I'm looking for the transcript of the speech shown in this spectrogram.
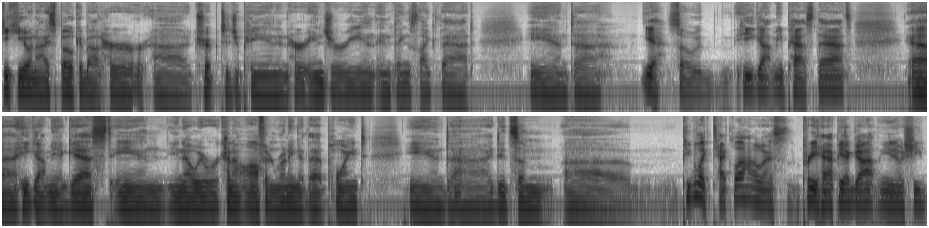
and I spoke about her uh, trip to Japan and her injury and, and things like that. And uh, yeah, so he got me past that. Uh, he got me a guest, and you know we were kind of off and running at that point. And uh, I did some uh, people like Tekla. I was pretty happy I got. You know, she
